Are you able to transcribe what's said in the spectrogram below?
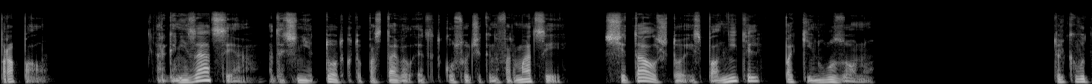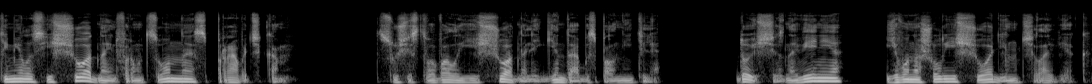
пропал. Организация, а точнее тот, кто поставил этот кусочек информации, считал, что исполнитель покинул зону. Только вот имелась еще одна информационная справочка. Существовала еще одна легенда об исполнителе. До исчезновения его нашел еще один человек.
